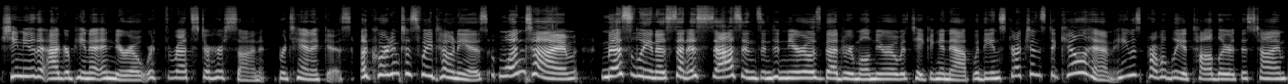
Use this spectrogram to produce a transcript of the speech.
She knew that Agrippina and Nero were threats to her son, Britannicus. According to Suetonius, one time, Messalina sent assassins into Nero's bedroom while Nero was taking a nap with the instructions to kill him. He was probably a toddler at this time.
